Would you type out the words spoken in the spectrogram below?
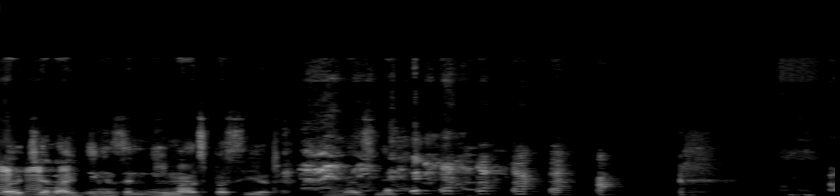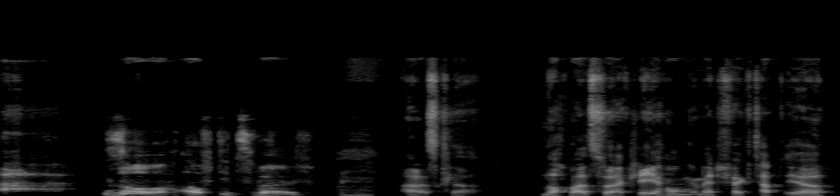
Solcherlei Dinge sind niemals passiert. Niemals nicht. So, auf die zwölf. Alles klar. nochmal zur Erklärung. Im Endeffekt habt ihr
